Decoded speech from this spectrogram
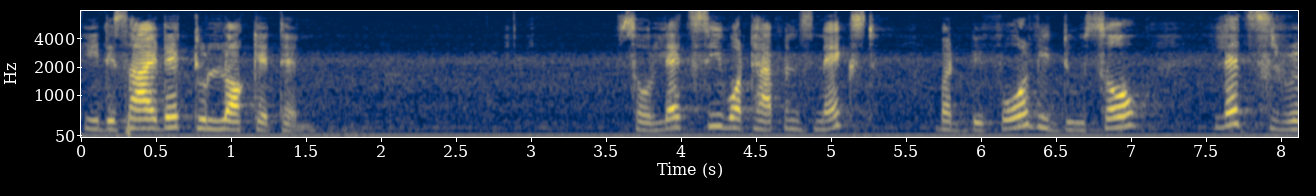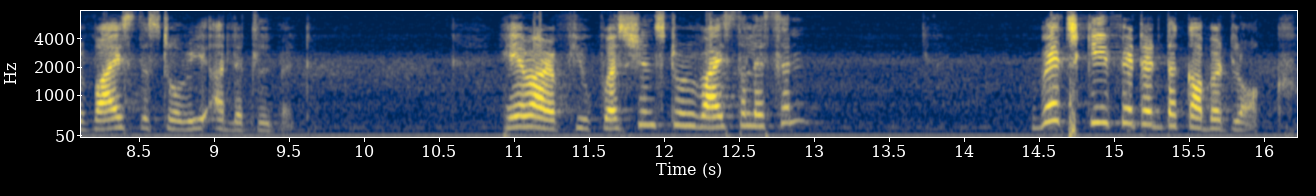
he decided to lock it in. So let's see what happens next. But before we do so, let's revise the story a little bit. Here are a few questions to revise the lesson. Which key fitted the cupboard lock?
